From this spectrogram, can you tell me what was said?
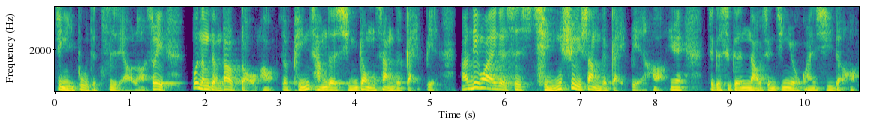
进一步的治疗了。所以不能等到抖哈，就平常的行动上的改变。那另外一个是情绪上的改变哈，因为这个是跟脑神经有关系的哈。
